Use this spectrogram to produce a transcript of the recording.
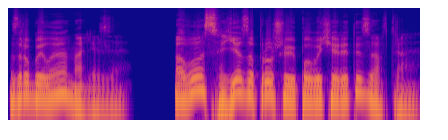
зробили аналізи. А вас я запрошую повечеряти завтра.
